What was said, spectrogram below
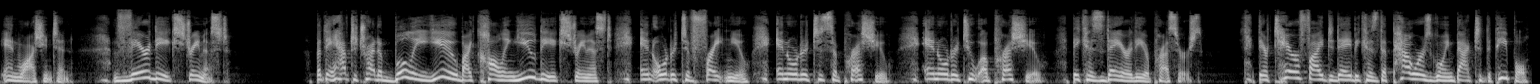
in Washington. They're the extremist but they have to try to bully you by calling you the extremist in order to frighten you, in order to suppress you, in order to oppress you, because they are the oppressors. They're terrified today because the power is going back to the people.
